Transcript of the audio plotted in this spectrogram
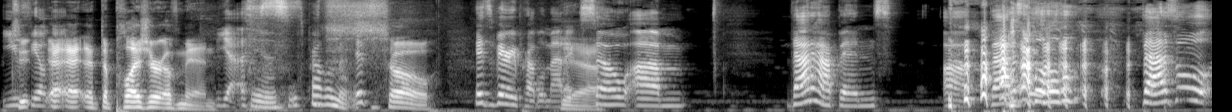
You to, feel good. at, at the pleasure of men. yes, Yeah, it's problematic. It's- So it's very problematic. Yeah. So um, that happens. Uh, Basil Basil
